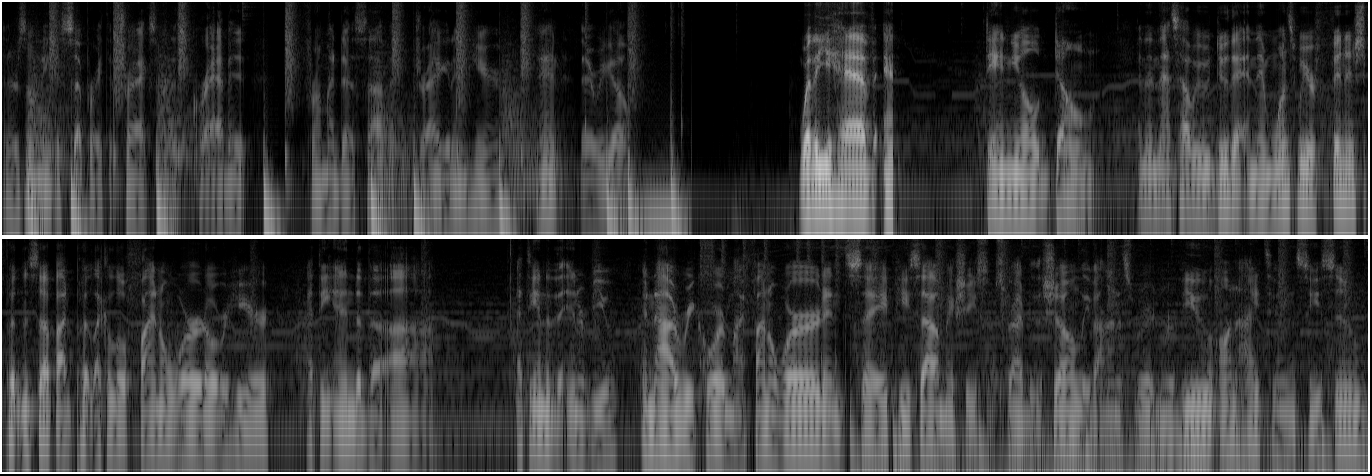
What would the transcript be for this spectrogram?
And there's no need to separate the tracks. I'll just grab it from my desktop and drag it in here, and there we go. Whether you have an Daniel Doan, and then that's how we would do that. And then once we were finished putting this up, I'd put like a little final word over here at the end of the uh, at the end of the interview. And now I record my final word and say peace out. Make sure you subscribe to the show and leave an honest written review on iTunes. See you soon.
